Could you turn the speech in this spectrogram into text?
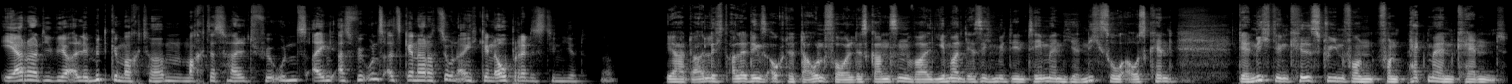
Ära, die wir alle mitgemacht haben, macht es halt für uns eigentlich, also für uns als Generation eigentlich genau prädestiniert. Ja. Ja, da liegt allerdings auch der Downfall des Ganzen, weil jemand, der sich mit den Themen hier nicht so auskennt, der nicht den Killstream von, von Pac-Man kennt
